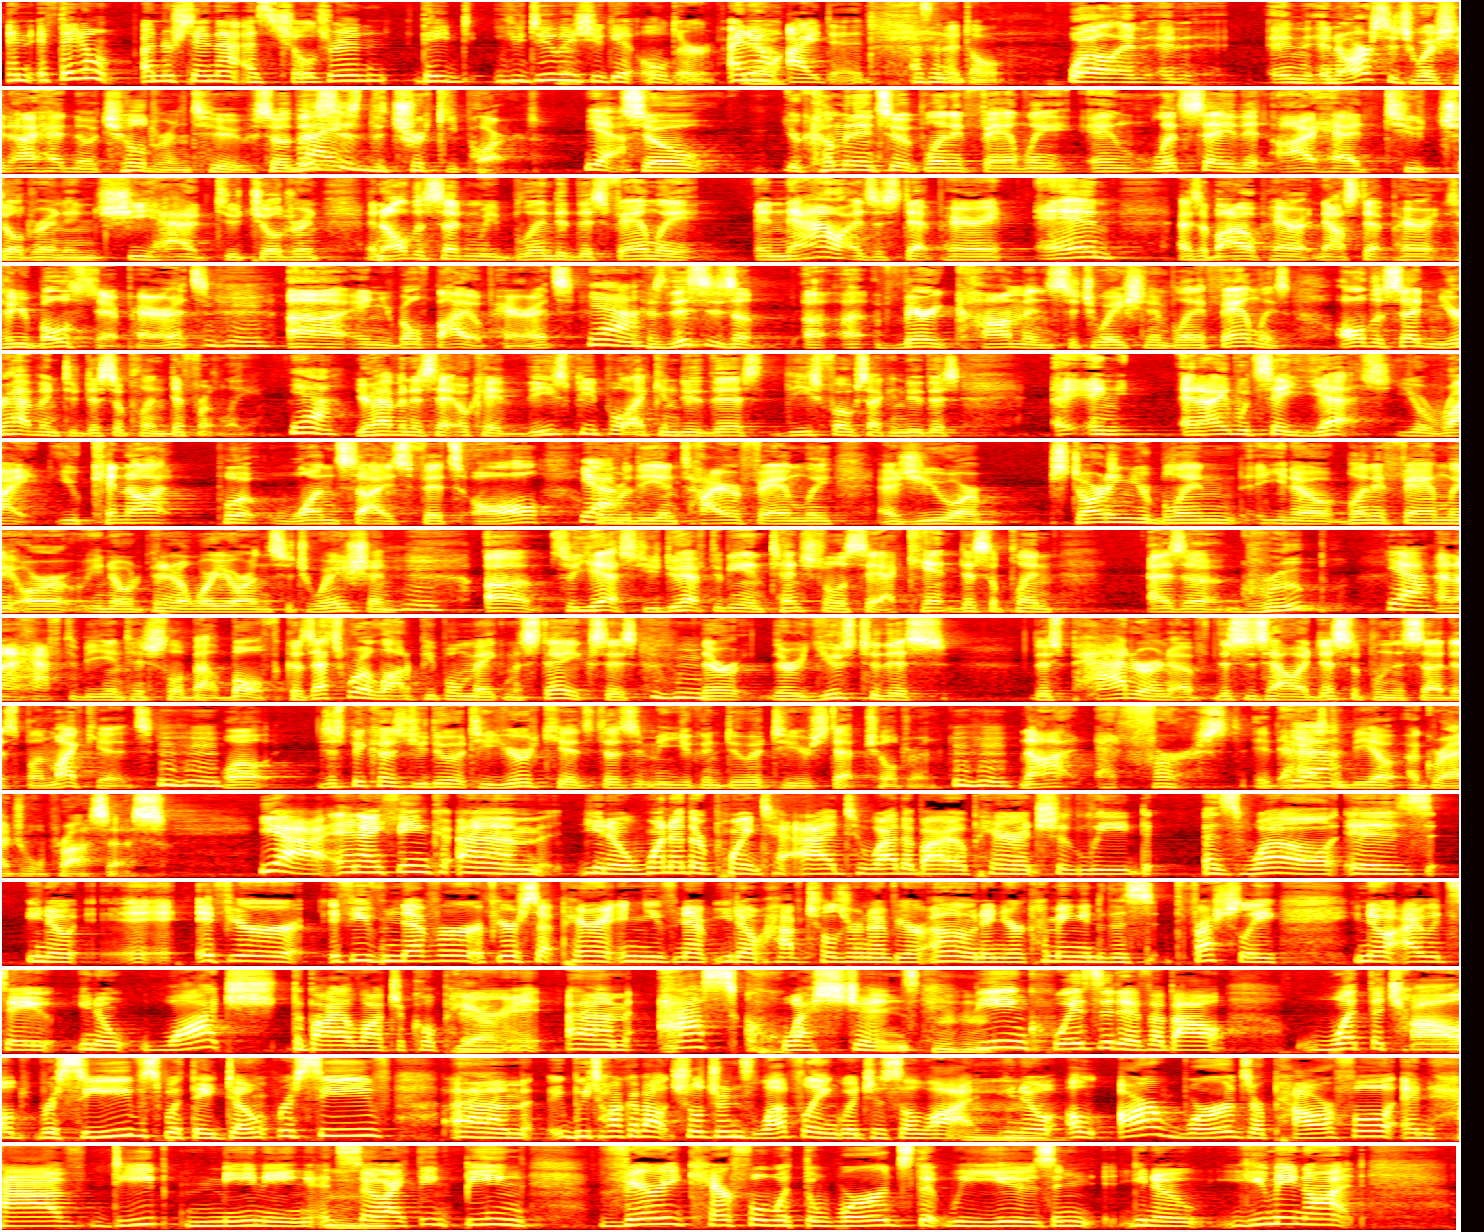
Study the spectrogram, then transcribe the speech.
and if they don't understand that as children they you do as you get older i know Yeah. i did as an adult Well, and and in, in our situation, I had no children too. So this Right. is the tricky part. Yeah. So you're coming into a blended family, and let's say that I had two children and she had two children, and all of a sudden we blended this family. And now, as a step parent and as a bio parent, now step parent, so you're both step parents, uh, and you're both bio parents. Mm-hmm. Yeah. Because this is a, a, a very common situation in blended families. All of a sudden, you're having to discipline differently. Yeah. You're having to say, okay, these people I can do this, these folks I can do this. And and I would say yes, you're right. You cannot put one size fits all Yeah. over the entire family as you are starting your blend, you know, blended family or, you know, depending on where you are in the situation. Mm-hmm. Uh, so yes, you do have to be intentional to say I can't discipline as a group. Yeah. And I have to be intentional about both because that's where a lot of people make mistakes is Mm-hmm. they're they're used to this this pattern of this is how I discipline this is how I discipline my kids. Mm-hmm. Well, just because you do it to your kids doesn't mean you can do it to your stepchildren. Not at first. It has Mm-hmm. To be a, a gradual process. Yeah, and I think um, you know one other point to add to why the bio parent should lead as well is you know if you're if you've never if you're a step parent and you've never you don't have children of your own and you're coming into this freshly, you know I would say you know watch the biological parent, um, ask questions, be inquisitive about what the child receives, what they don't receive. Um, we talk about children's love languages a lot. You know, a- our words are powerful and have deep meaning. And so I think being very careful with the words that we use, and, you know, you may not.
